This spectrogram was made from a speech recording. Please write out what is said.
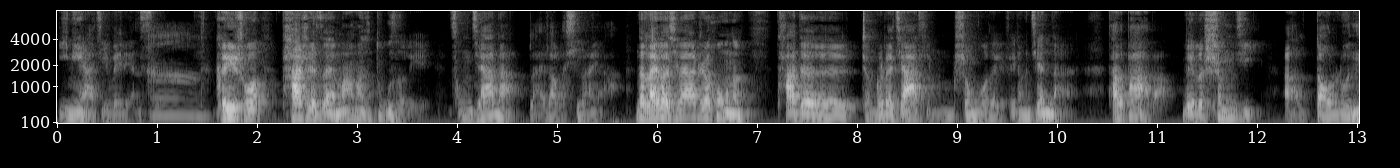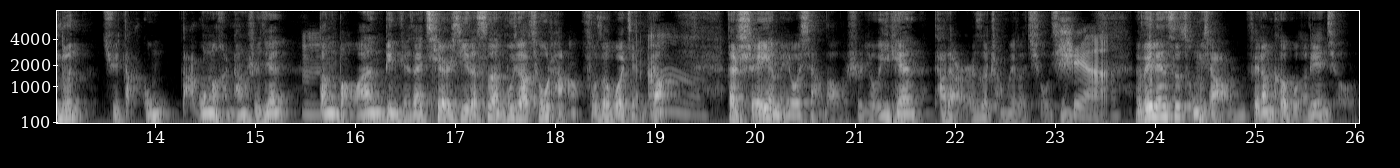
伊尼亚基·威廉斯。啊，可以说，他是在妈妈的肚子里从加纳来到了西班牙。那来到西班牙之后呢，他的整个的家庭生活的也非常艰难。他的爸爸为了生计啊，到伦敦去打工，打工了很长时间，嗯当保安，并且在切尔西的斯坦福桥球场负责过检票。啊，但谁也没有想到的是，有一天他的儿子成为了球星。是啊，威廉斯从小非常刻苦的练球，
